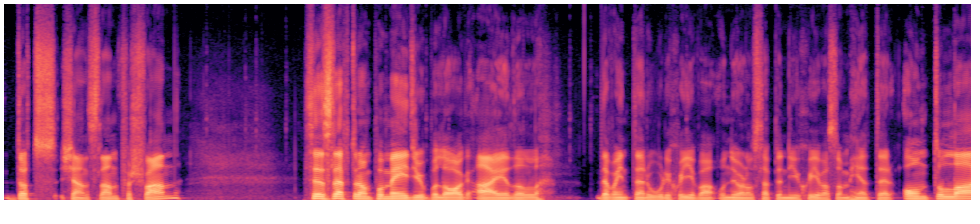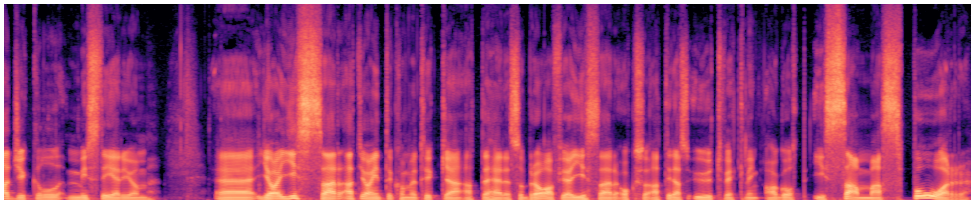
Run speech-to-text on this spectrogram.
dödskänslan försvann. Sen släppte de på majorbolag Idol. Det var inte en rolig skiva och nu har de släppt en ny skiva som heter Ontological Mysterium. Eh, jag gissar att jag inte kommer tycka att det här är så bra, för jag gissar också att deras utveckling har gått i samma spår.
